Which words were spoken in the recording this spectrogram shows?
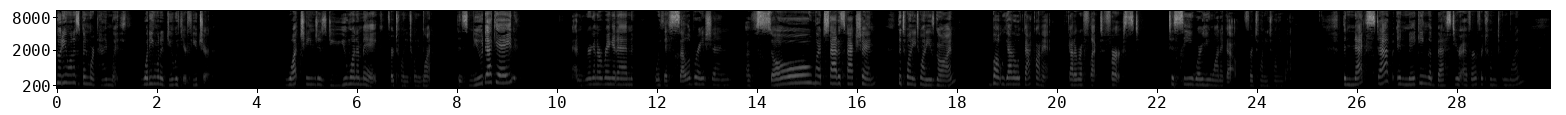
Who do you want to spend more time with? What do you want to do with your future? What changes do you want to make for 2021? This new decade, and we're going to ring it in with a celebration of so much satisfaction. The 2020 is gone, but we got to look back on it. Got to reflect first to see where you want to go for 2021. The next step in making the best year ever for 2021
